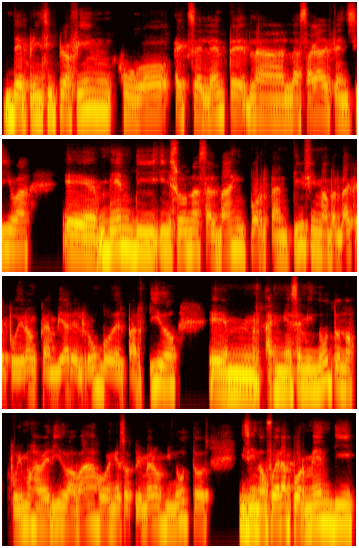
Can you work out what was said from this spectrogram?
de, principio a fin, jugó excelente la, la saga defensiva. Eh, Mendy hizo una salvaje importantísima, ¿verdad? Que pudieron cambiar el rumbo del partido. Em, en ese minuto nos pudimos haber ido abajo en esos primeros minutos y si no fuera por Mendy,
